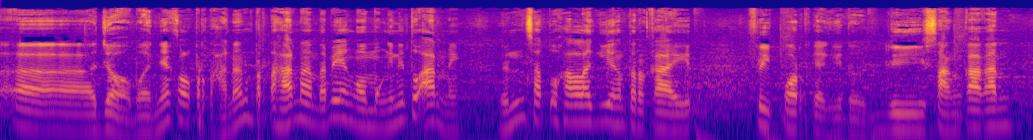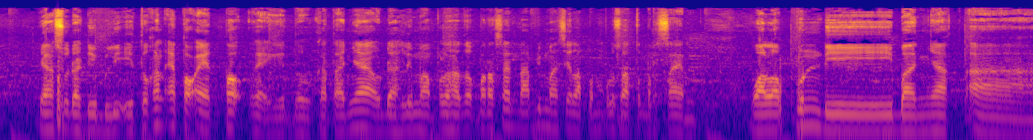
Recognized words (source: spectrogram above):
uh, jawabannya kalau pertahanan pertahanan. Tapi yang ngomong ini tuh aneh. Dan satu hal lagi yang terkait Freeport kayak gitu. Disangka kan yang sudah dibeli itu kan eto-eto kayak gitu. Katanya udah 51% tapi masih 81% walaupun di banyak uh,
